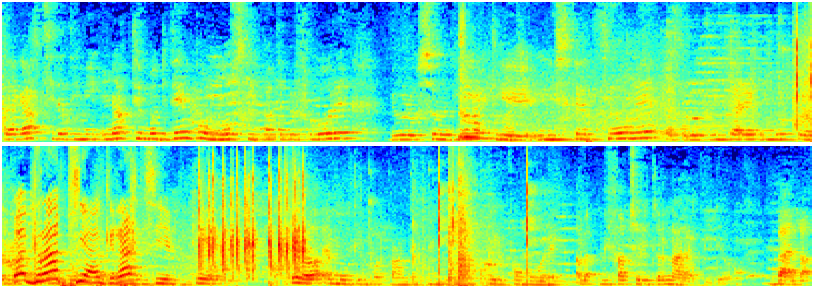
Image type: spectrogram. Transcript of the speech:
Ragazzi, datemi un attimo di tempo, non skippate per favore. Vi volevo solo dire che un'iscrizione è solo cliccare un bottone. Ma grazie, grazie. che però è molto importante, quindi per favore, vabbè, vi faccio ritornare al video. Bella.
